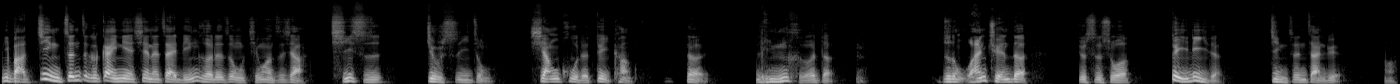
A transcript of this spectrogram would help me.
你把竞争这个概念现在在零和的这种情况之下，其实就是一种相互的对抗的零和的 这种完全的，就是说对立的竞争战略啊。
